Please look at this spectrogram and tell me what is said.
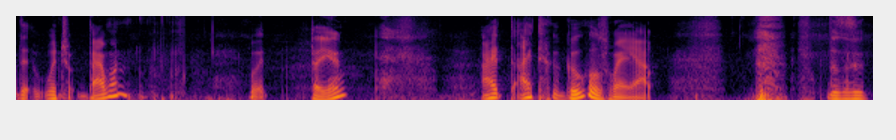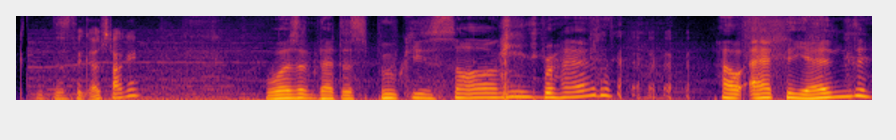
th- which that one? What Diane, I I took Google's way out. this is this is the ghost talking. Wasn't that the spooky song, Brad? How at the end,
